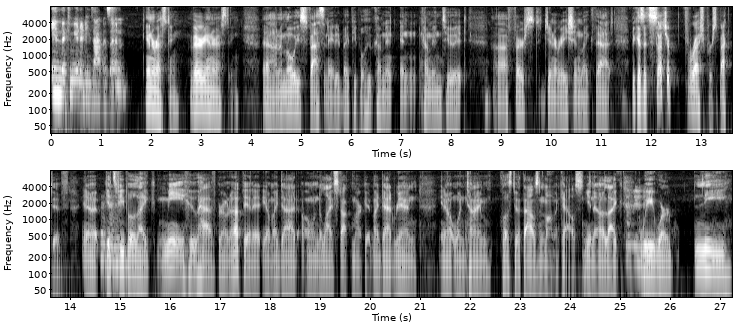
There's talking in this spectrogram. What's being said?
in the communities I was in. Interesting. Very interesting. Yeah, and I'm always fascinated by people who come in and come into it uh, first generation like that because it's such a fresh perspective. You know, it gets people like me who have grown up in it. You know, my dad owned a livestock market. My dad ran, you know, at one time close to a thousand mama cows. You know, like we were knee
